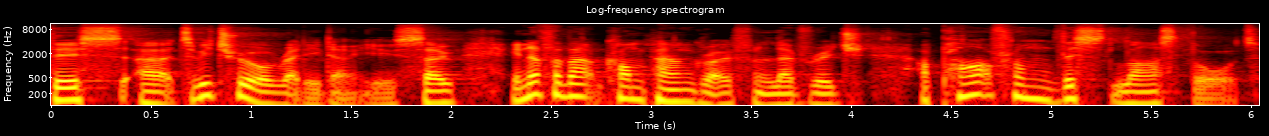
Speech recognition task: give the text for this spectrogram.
this uh, to be true already, don't you? So, enough about compound growth and leverage, apart from this last thought.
